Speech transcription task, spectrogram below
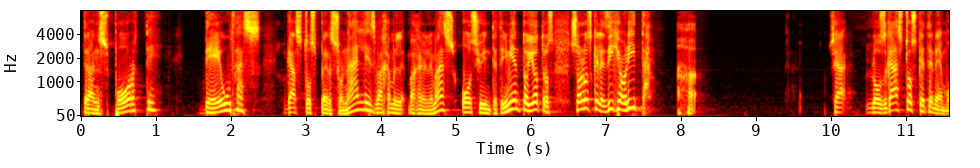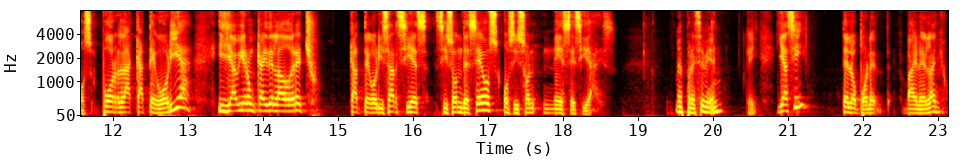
transporte, deudas, gastos personales, bájame, bájame más, ocio, entretenimiento y otros. Son los que les dije ahorita. Ajá. O sea, los gastos que tenemos por la categoría y ya vieron que hay del lado derecho. Categorizar si es, si son deseos o si son necesidades. Me parece bien. Y así te lo pone, va en el año.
